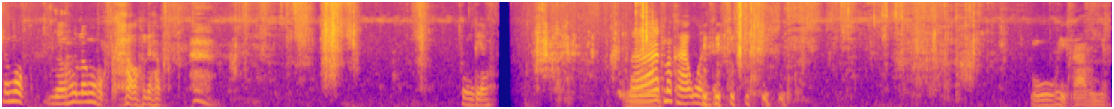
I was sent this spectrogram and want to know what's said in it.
แล้วงอกเหลืองแล้วงอกขาวแล้วตรงเดียง ปาดมะขาอ้วนเด้อโอ้ยขาเพิ่นเนี่ย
